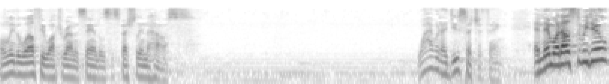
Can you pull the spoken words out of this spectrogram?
Only the wealthy walked around in sandals, especially in the house. Why would I do such a thing? And then what else do we do?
